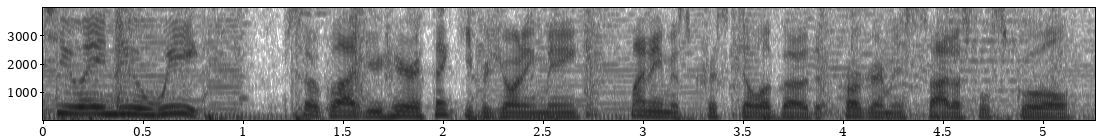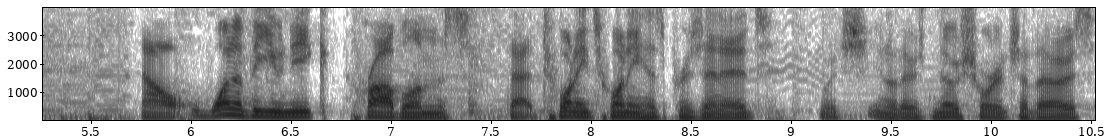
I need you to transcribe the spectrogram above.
to a new week. So glad you're here. Thank you for joining me. My name is Chris Guillebeau. The program is Side Hustle School. Now, one of the unique problems that 2020 has presented, which, you know, there's no shortage of those,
